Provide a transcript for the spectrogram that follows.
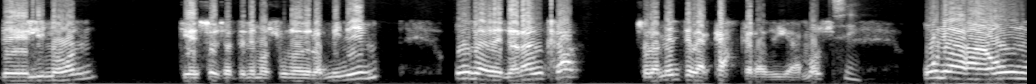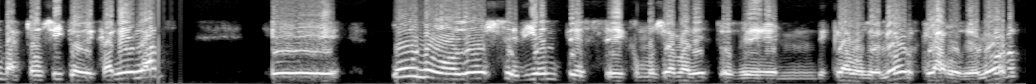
de limón, que eso ya tenemos uno de los minim, una de naranja, solamente la cáscara, digamos, una un bastoncito de canela, eh, uno o dos dientes, eh, ¿cómo se llama de estos? De, de clavos de olor, clavos de olor,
